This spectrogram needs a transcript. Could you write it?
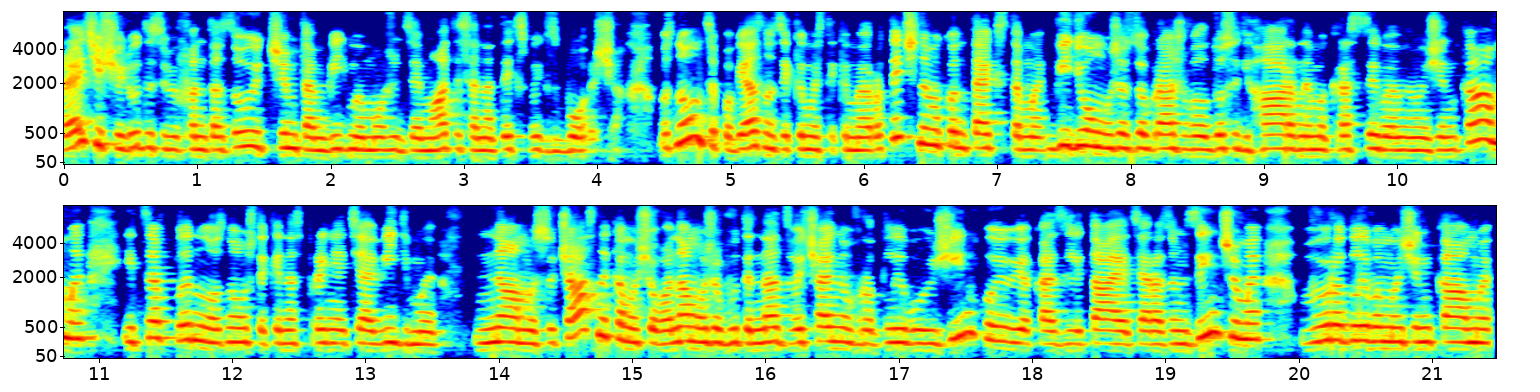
речі, що люди собі фантазують, чим там відьми можуть займатися на тих своїх зборищах. В основному це пов'язано з якимись такими еротичними контекстами. Відьом уже зображували досить гарними, красивими жінками, і це вплинуло знову ж таки на сприйняття відьми нами, сучасниками, що вона може бути надзвичайно вродливою жінкою, яка злітається разом з іншими вродливими жінками,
